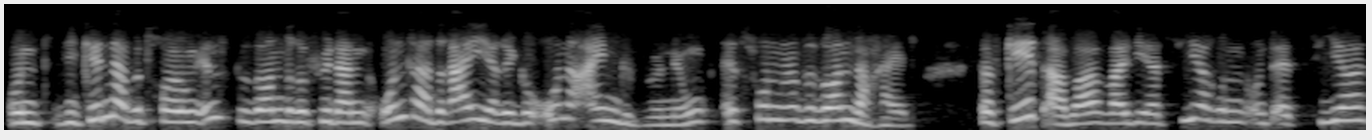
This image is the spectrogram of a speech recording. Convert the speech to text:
Und die Kinderbetreuung, insbesondere für dann unter Dreijährige ohne Eingewöhnung, ist schon eine Besonderheit. Das geht aber, weil die Erzieherinnen und Erzieher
